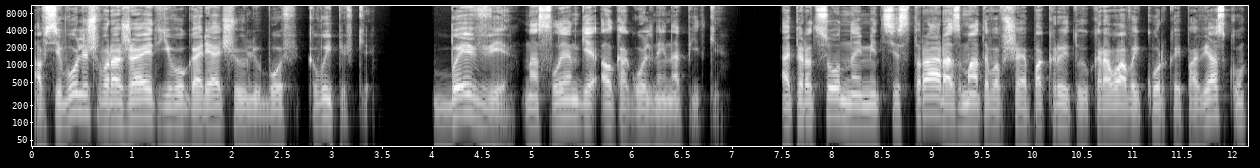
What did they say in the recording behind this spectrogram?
а всего лишь выражает его горячую любовь к выпивке. Бевви на сленге алкогольные напитки. Операционная медсестра, разматывавшая покрытую кровавой коркой повязку,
